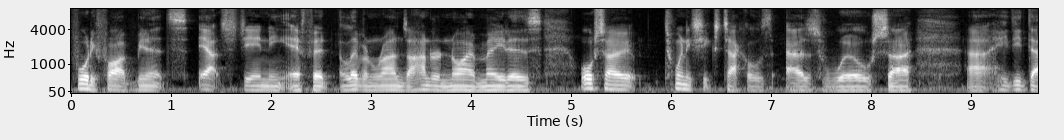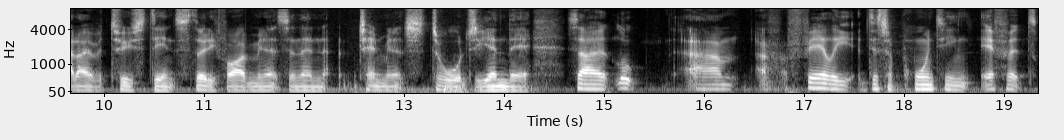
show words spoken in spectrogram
45 minutes, outstanding effort, 11 runs, 109 metres, also 26 tackles as well. So uh, he did that over two stints, 35 minutes and then 10 minutes towards the end there. So, look, um, a fairly disappointing effort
